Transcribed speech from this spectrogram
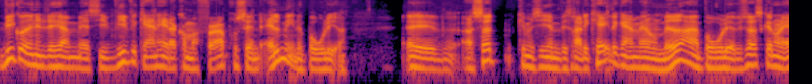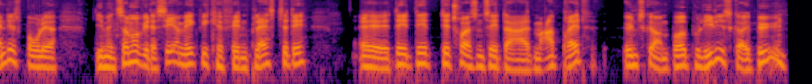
vi er gået ind i det her med at sige, at vi vil gerne have, at der kommer 40 procent almene boliger. Øh, og så kan man sige, at hvis radikale gerne vil have nogle medejerboliger, hvis også skal have nogle andelsboliger, jamen så må vi da se, om ikke vi kan finde plads til det. Øh, det, det, det tror jeg sådan set, der er et meget bredt ønske om, både politisk og i byen.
